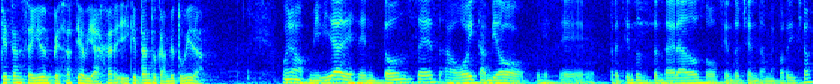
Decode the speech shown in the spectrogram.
¿qué tan seguido empezaste a viajar y qué tanto cambió tu vida? Bueno, mi vida desde entonces a hoy cambió este, 360 grados o 180, mejor dicho.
